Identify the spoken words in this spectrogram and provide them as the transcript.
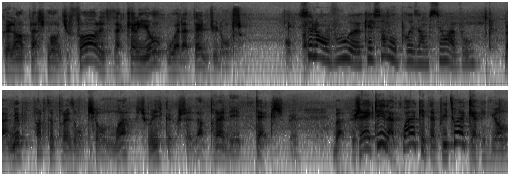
que l'emplacement du fort était à Carillon ou à la tête du Lonceau. Selon vous, euh, quelles sont vos présomptions à vous? ben, mes fortes présomptions, moi, je vous dis que c'est d'après les textes. Ben, J'incline à quoi qui était plutôt à Carillon.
